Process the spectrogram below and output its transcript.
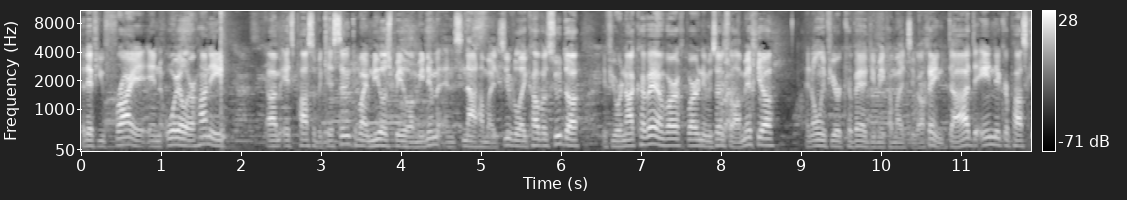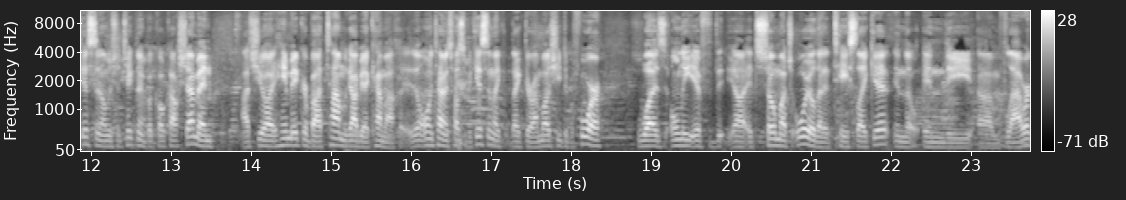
that if you fry it in oil or honey, um, it's possible kissin. K'mayim nilish beil aminim, and it's not hamaitziv like kava suda. If you are not kaveh, varach bar nim mitzvah michya, and only if you're kaveh do you make hamaitziv. Achein da de ein nikar pas kissin al mishatiknei b'kol kach shemen achia haymaker batam l'gabi akamach. The only time it's possible kissin, like like the Ramah shita before was only if the, uh, it's so much oil that it tastes like it in the in the um, flour.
